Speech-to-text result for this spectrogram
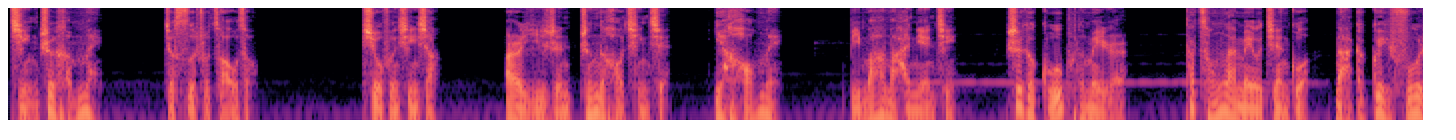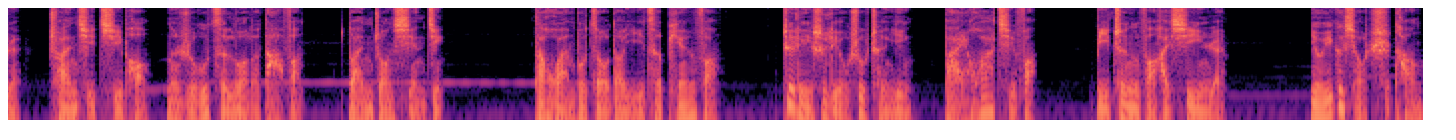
景致很美。就四处走走。秀芬心想，二姨人真的好亲切，也好美，比妈妈还年轻，是个古朴的美人。她从来没有见过哪个贵夫人穿起旗袍能如此落落大方、端庄娴静。她缓步走到一侧偏房，这里是柳树成荫，百花齐放，比正房还吸引人。有一个小池塘，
